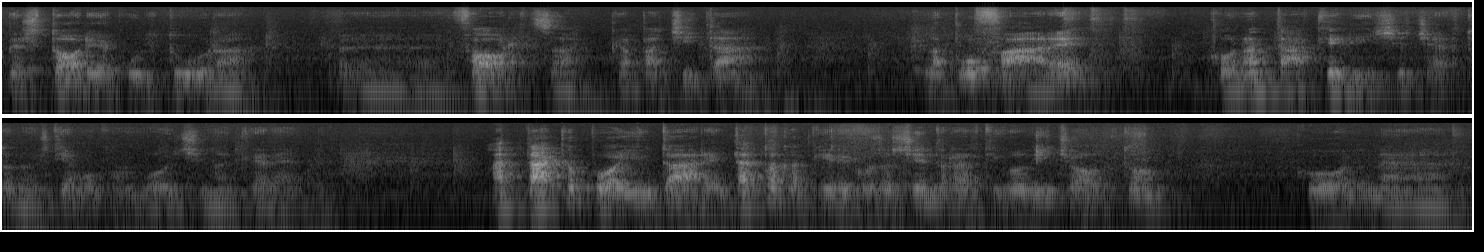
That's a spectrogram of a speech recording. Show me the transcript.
per storia, cultura, eh, forza, capacità, la può fare con Attack e dice certo noi stiamo con voi, ci mancherebbe. Attack può aiutare intanto a capire cosa c'entra l'articolo 18 con eh,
